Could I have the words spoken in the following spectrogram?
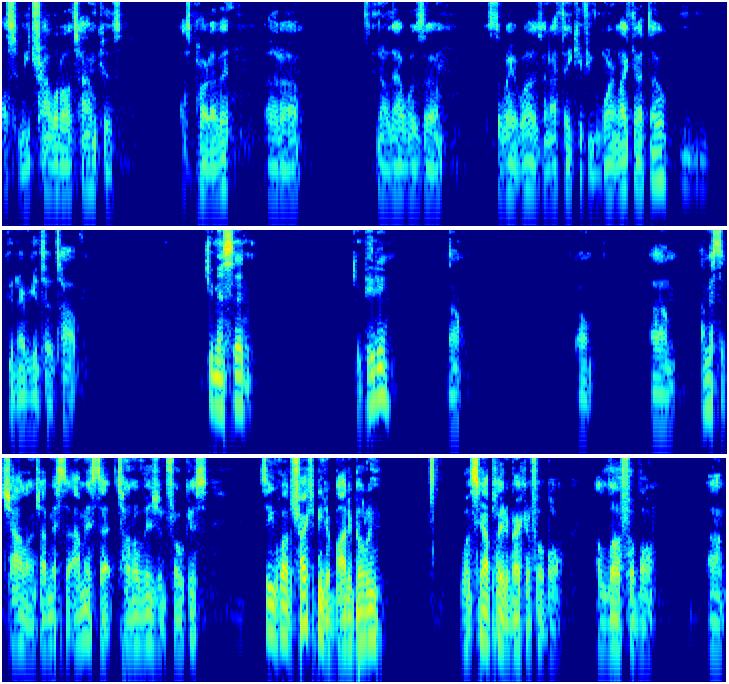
also we traveled all the time because that's part of it. But uh, you know, that was uh, it's the way it was. And I think if you weren't like that though, Mhm. you could never get to the top. Did you miss it? Competing? No, I don't. Um, I missed the challenge. I missed, the, I miss that tunnel vision focus. See, what attracted me to bodybuilding? Well, see, I played American football. I love football. Um,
